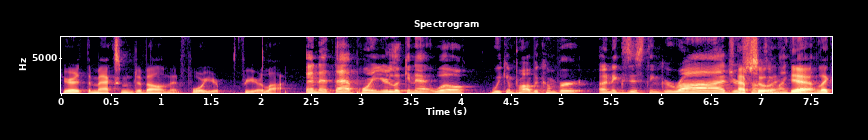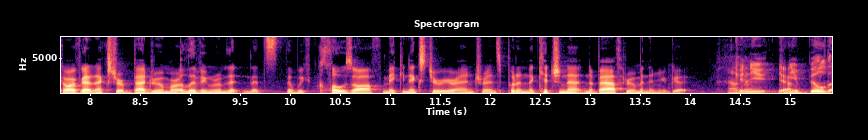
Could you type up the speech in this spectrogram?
you're at the maximum development for your for your lot. And at that point, you're looking at well, we can probably convert an existing garage or Absolutely. something like yeah. that. Like oh, I've got an extra bedroom or a living room that that's that we could close off, make an exterior entrance, put in a kitchenette and a bathroom, and then you're good. Can Okay. you can Yeah. you build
